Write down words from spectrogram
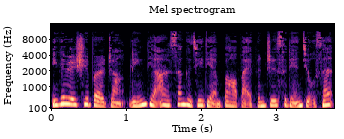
一个月 shibor 涨零点二三个基点，报百分之四点九三，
